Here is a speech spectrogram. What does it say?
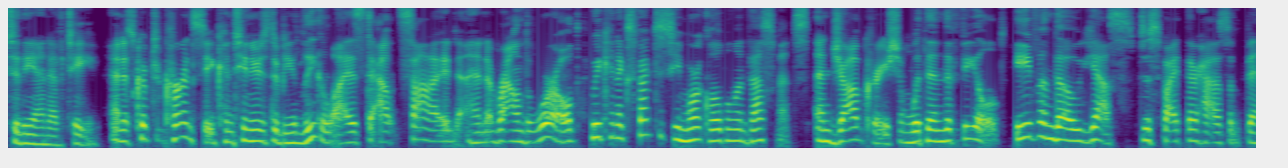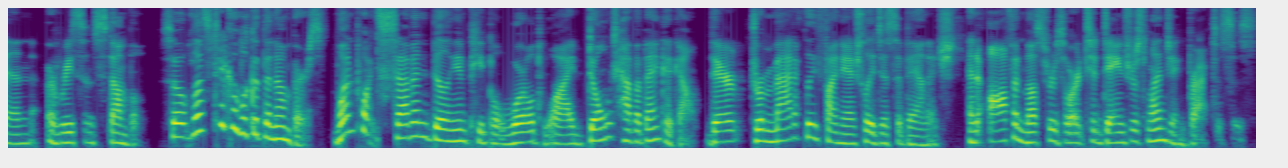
to the NFT. And as cryptocurrency continues to be legalized outside and around the world, we can expect to see more global investments and job creation within the field, even though, yes, despite there has been a recent stumble. So let's take a look at the numbers. 1.7 billion people worldwide don't have a bank account. They're dramatically financially disadvantaged and often must resort to dangerous lending practices.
